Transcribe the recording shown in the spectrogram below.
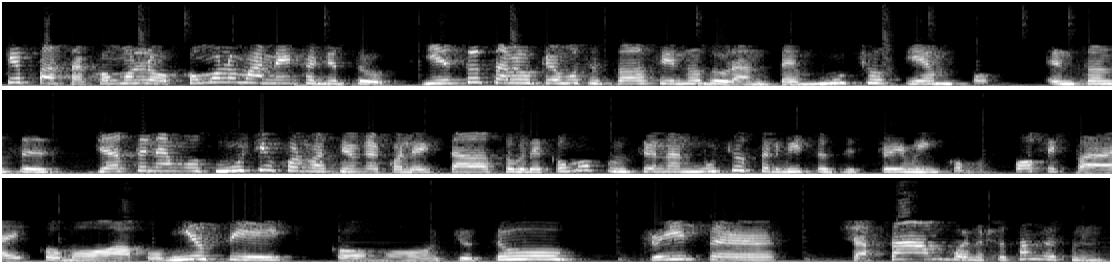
¿Qué pasa? ¿Cómo lo, cómo lo maneja YouTube? Y esto es algo que hemos estado haciendo durante mucho tiempo. Entonces, ya tenemos mucha información recolectada sobre cómo funcionan muchos servicios de streaming como Spotify, como Apple Music, como YouTube, Razer, Shazam, bueno, Shazam es un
